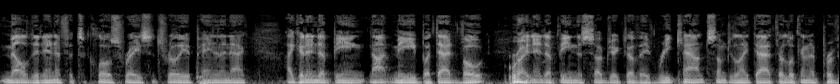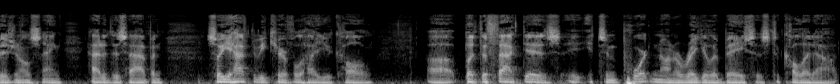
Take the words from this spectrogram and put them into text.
meld it in. If it's a close race, it's really a pain in the neck. I could end up being not me, but that vote Right. could end up being the subject of a recount, something like that. They're looking at provisional, saying, "How did this happen?" So you have to be careful how you call. Uh, but the fact is, it's important on a regular basis to call it out,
